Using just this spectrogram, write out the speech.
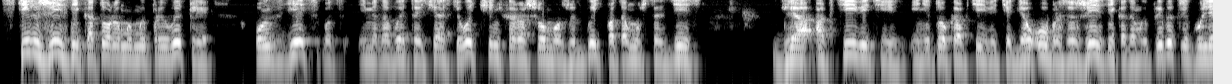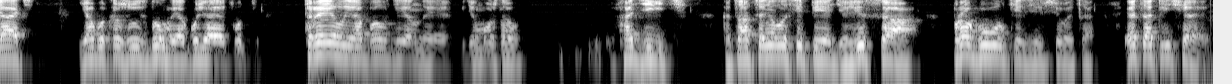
стиль жизни, к которому мы привыкли, он здесь, вот именно в этой части, очень хорошо может быть, потому что здесь для активити, и не только активити, для образа жизни, когда мы привыкли гулять, я выхожу из дома, я гуляю, тут трейлы обалденные, где можно ходить, кататься на велосипеде, леса, прогулки здесь, все это. Это отличает.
